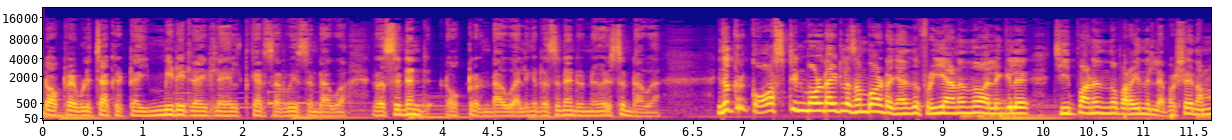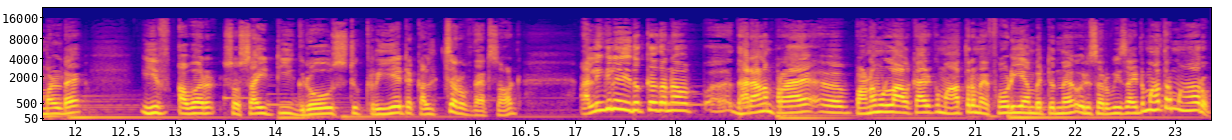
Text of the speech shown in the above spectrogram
ഡോക്ടറെ വിളിച്ചാൽ കിട്ടുക. ഇമ്മീഡിയറ്റ് ആയിട്ടുള്ള ഹെൽത്ത് കെയർ സർവീസ് ഉണ്ടാവുക. റെസിഡന്റ് ഡോക്ടർ ഉണ്ടാവുക. അല്ലെങ്കിൽ റെസിഡന്റ് നേഴ്സ് ഉണ്ടാവുക. ഇതൊക്കെ ഒരു കോസ്റ്റ് ഇൻവോൾവ് ആയിട്ടുള്ള സംഭവം കേട്ടോ. ഞാനിത് ഫ്രീ ആണെന്നോ അല്ലെങ്കിൽ ചീപ്പാണെന്നോ പറയുന്നില്ല. പക്ഷേ നമ്മളുടെ if our society grows to create a culture of that sort അല്ലെങ്കിൽ ഇതൊക്കെ തന്നെ ധാരാളം പ്രായ പണമുള്ള ആൾക്കാർക്ക് മാത്രം എഫോർഡ് ചെയ്യാൻ പറ്റുന്ന ഒരു സർവീസായിട്ട് മാത്രം മാറും.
